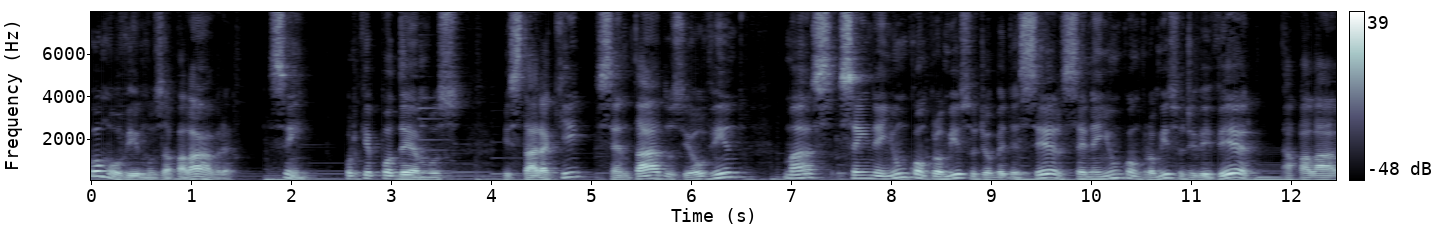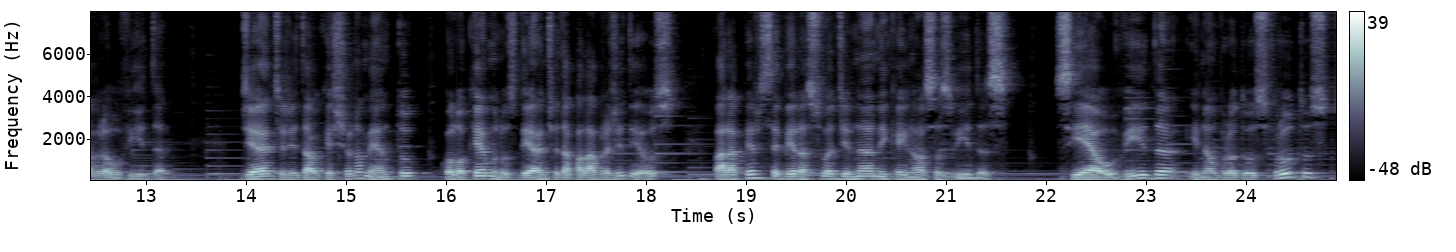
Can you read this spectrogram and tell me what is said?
Como ouvimos a palavra? Sim, porque podemos estar aqui, sentados e ouvindo, mas sem nenhum compromisso de obedecer, sem nenhum compromisso de viver a palavra ouvida. Diante de tal questionamento, coloquemo-nos diante da palavra de Deus para perceber a sua dinâmica em nossas vidas. Se é ouvida e não produz frutos,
